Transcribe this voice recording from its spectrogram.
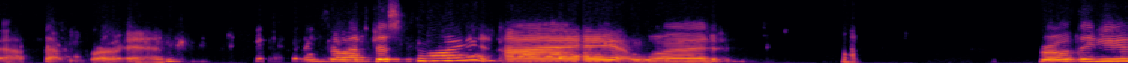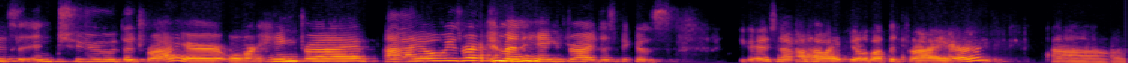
that, that we were in. And so at this point, I would throw these into the dryer or hang dry. I always recommend hang dry just because you guys know how I feel about the dryer. Um.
